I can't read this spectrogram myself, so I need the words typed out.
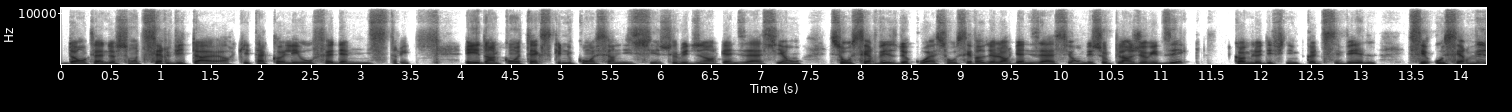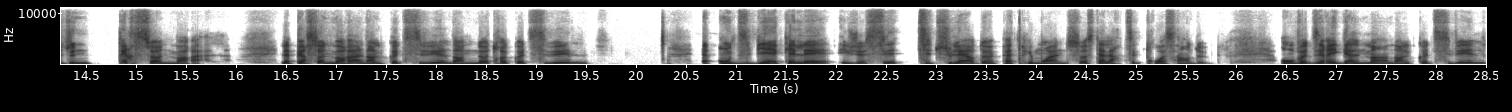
donc, la notion de serviteur qui est accolée au fait d'administrer. Et dans le contexte qui nous concerne ici, celui d'une organisation, c'est au service de quoi? C'est au service de l'organisation, mais sur le plan juridique, comme le définit le Code civil, c'est au service d'une personne morale. La personne morale dans le Code civil, dans notre Code civil, euh, on dit bien qu'elle est, et je cite, titulaire d'un patrimoine. Ça, c'est à l'article 302. On va dire également dans le Code civil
